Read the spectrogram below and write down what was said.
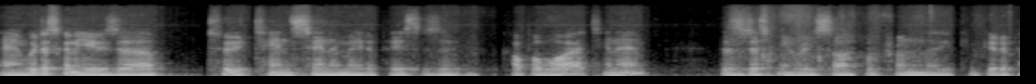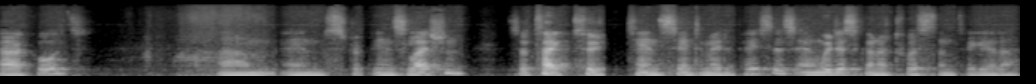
and we're just going to use uh, two 10 centimeter pieces of copper wire, 10 amp. This has just been recycled from the computer power cords um, and strip the insulation. So take two 10 centimeter pieces and we're just going to twist them together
